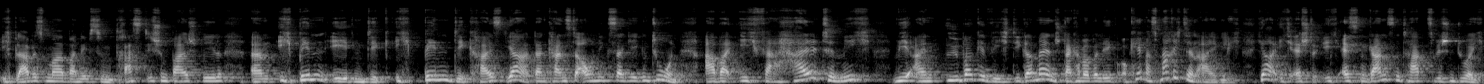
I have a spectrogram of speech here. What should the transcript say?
Ich bleibe jetzt mal bei einem so drastischen Beispiel. Ähm, ich bin eben dick. Ich bin dick heißt, ja, dann kannst du auch nichts dagegen tun. Aber ich verhalte mich wie ein übergewichtiger Mensch. Da kann man überlegen, okay, was mache ich denn eigentlich? Ja, ich esse, ich esse den ganzen Tag zwischendurch.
